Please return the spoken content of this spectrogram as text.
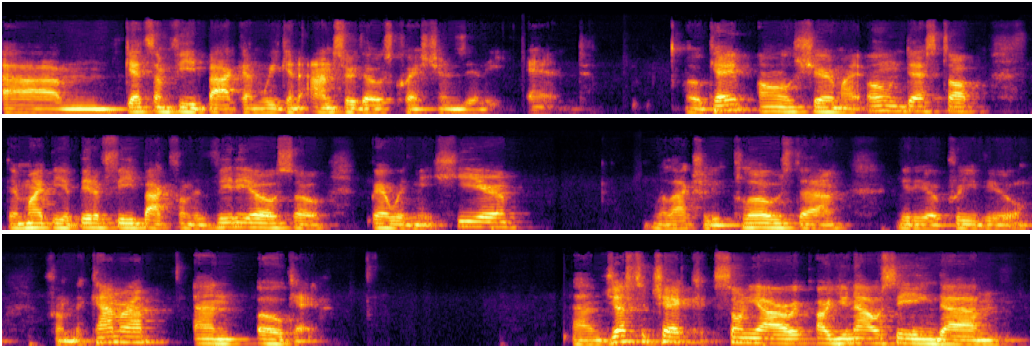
um, get some feedback and we can answer those questions in the end. Okay, I'll share my own desktop. There might be a bit of feedback from the video, so bear with me here. We'll actually close the video preview from the camera and okay. Um, just to check, Sonia, are, are you now seeing the, um,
